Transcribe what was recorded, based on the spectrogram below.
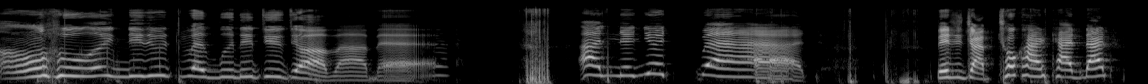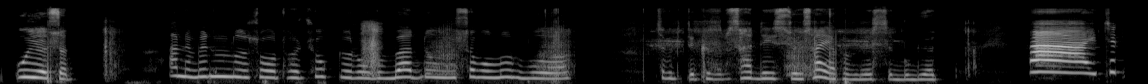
Oh, anne lütfen bunu çözeceğim abi. Anne lütfen. Vereceğim. Çok erkenden uyusun. Anne benim de soğukta çok yoruldum. Ben de uyusam olur mu? Tabii ki de kızım sen ne istiyorsan yapabilirsin bugün. Ay çok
